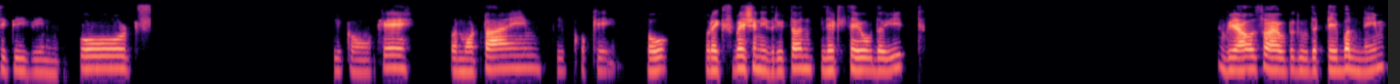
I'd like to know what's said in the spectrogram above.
it is in quotes. Click on ok. One more time. Click ok. So our expression is written. Let's save the it we also have to give the table name.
